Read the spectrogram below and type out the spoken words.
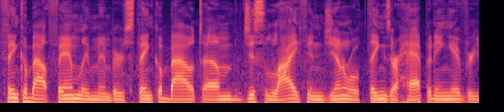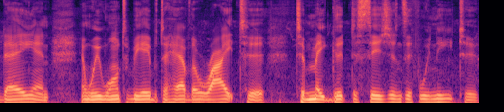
think about family members, think about um, just life in general. Things are happening every day, and, and we want to be able to have the right to, to make good decisions if we need to.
